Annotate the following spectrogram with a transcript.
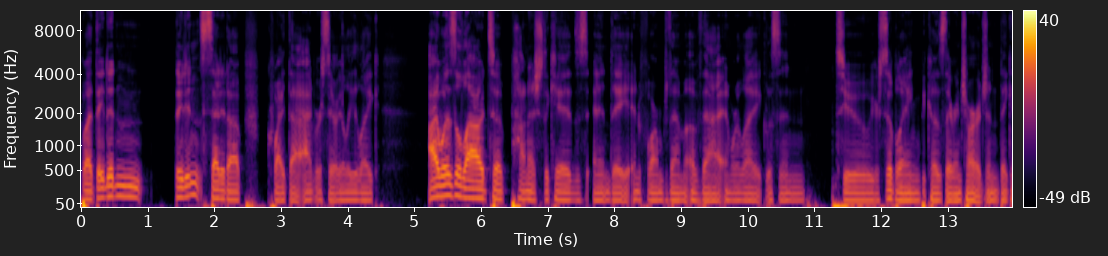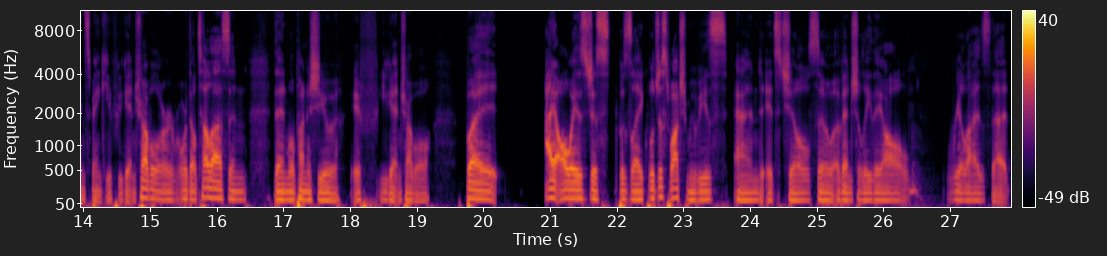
But they didn't they didn't set it up quite that adversarially like I was allowed to punish the kids, and they informed them of that, and were like, "Listen to your sibling because they're in charge, and they can spank you if you get in trouble, or or they'll tell us, and then we'll punish you if you get in trouble." But I always just was like, "We'll just watch movies, and it's chill." So eventually, they all realized that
